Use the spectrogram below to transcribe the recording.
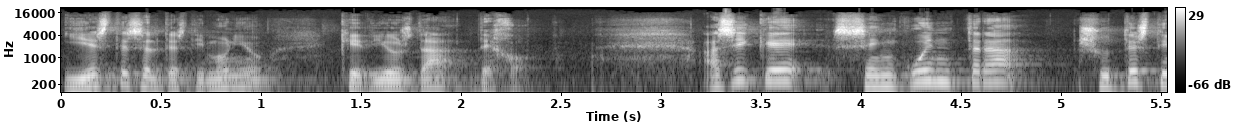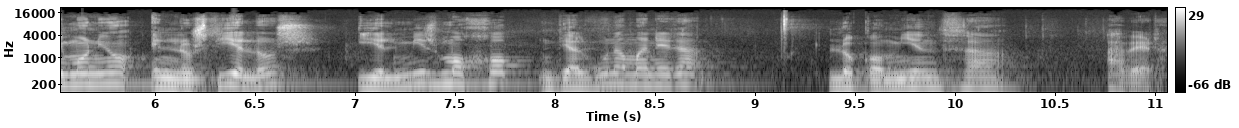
y este es el testimonio que Dios da de Job. Así que se encuentra su testimonio en los cielos y el mismo Job de alguna manera lo comienza a ver.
